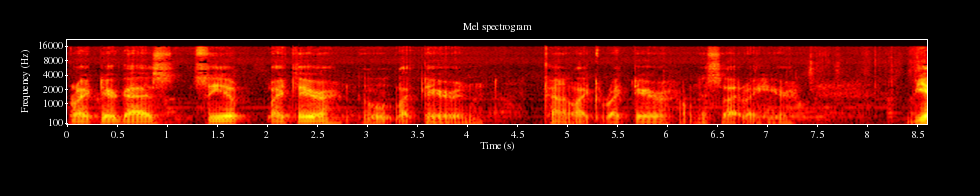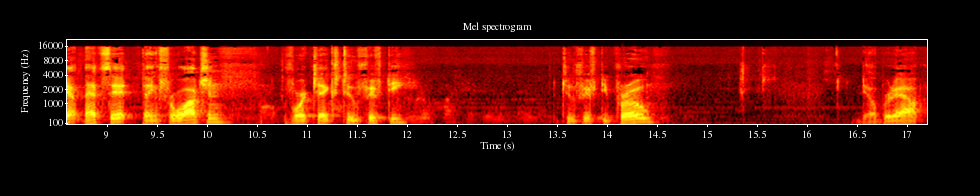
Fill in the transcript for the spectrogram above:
right there, guys. See it right there, little like there, and kind of like right there on this side right here. Yep, that's it. Thanks for watching. Vortex 250, 250 Pro. Delbert out.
